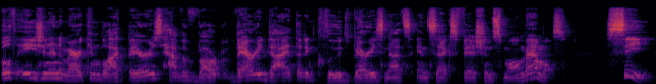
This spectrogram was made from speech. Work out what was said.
Both Asian and American black bears have a varied diet that includes berries, nuts, insects, fish, and small mammals. C.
